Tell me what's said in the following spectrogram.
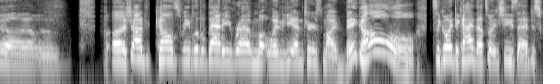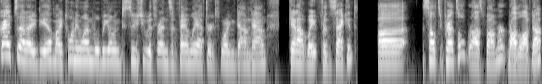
Oh, uh, Sean calls me little daddy Rem when he enters my big hole. Segoi Dekai, that's what she said. Scratch that idea. My 21 will be going to sushi with friends and family after exploring downtown. Cannot wait for the second. Uh, Salty Pretzel, Ross Palmer, Rob Loptop,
